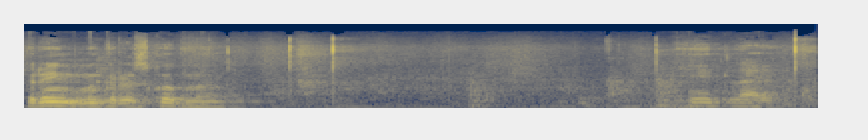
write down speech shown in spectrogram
Bring microscope, man. Heat light.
